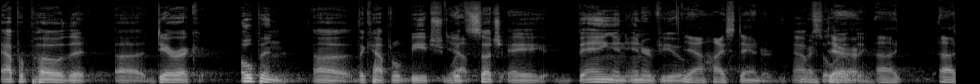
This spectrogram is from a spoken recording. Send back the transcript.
apropos that uh, Derek opened uh, the Capitol Beach Yep. with such a banging interview. Yeah, high standard. Absolutely. Right there. Uh, uh,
